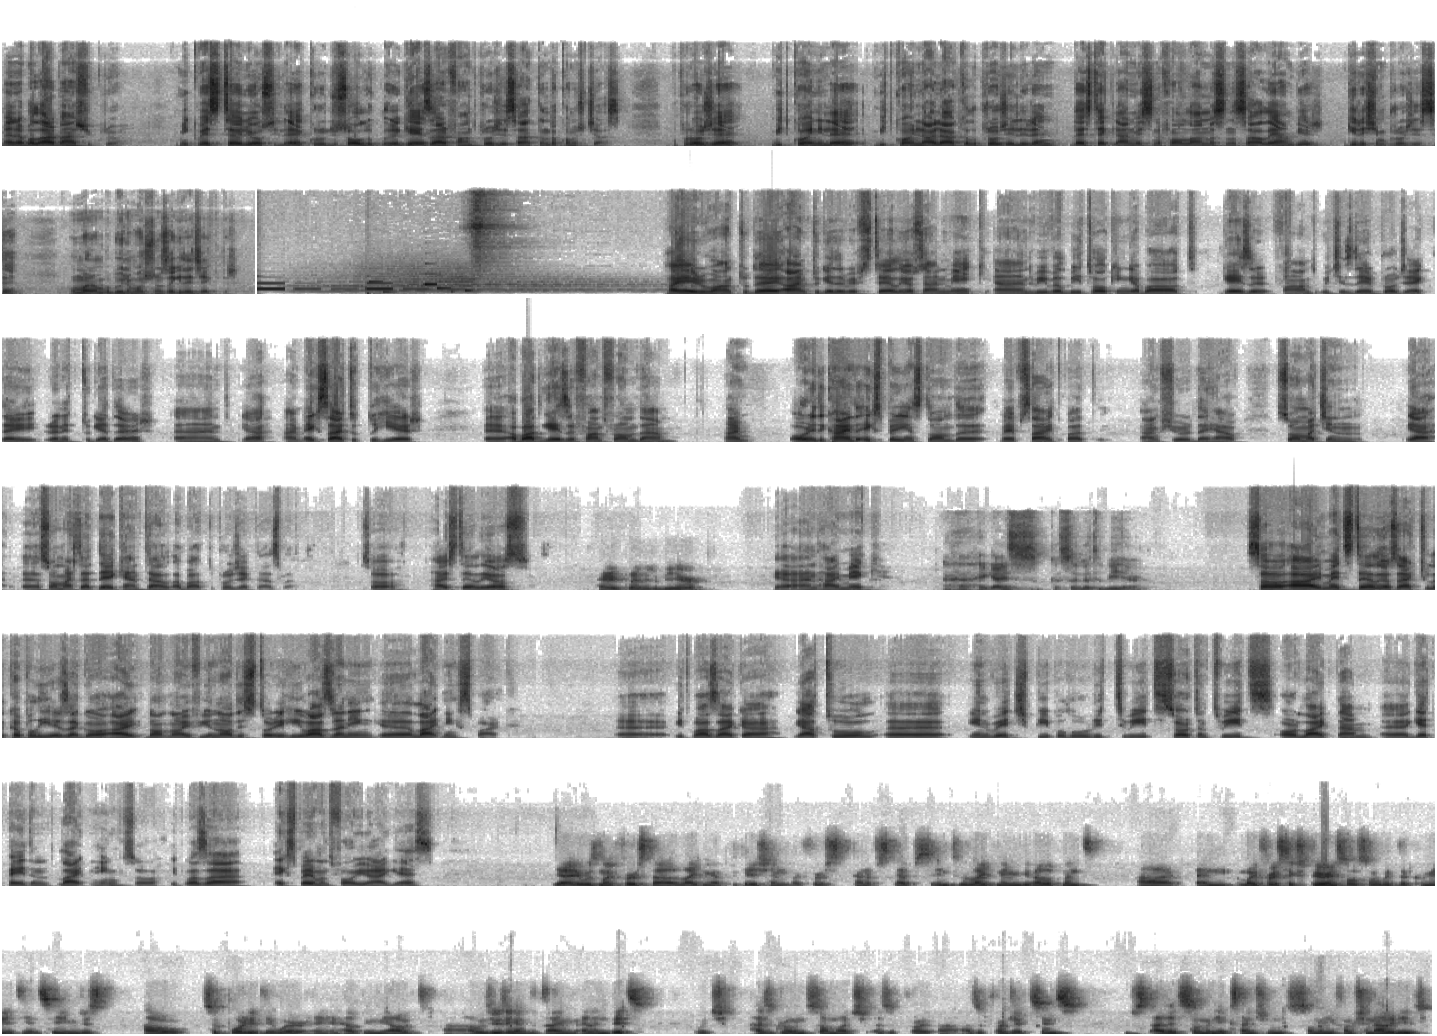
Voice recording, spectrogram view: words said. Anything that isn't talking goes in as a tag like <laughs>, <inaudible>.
Merhabalar ben Şükrü. Mick ve Stelios ile kurucusu oldukları Gazer Fund projesi hakkında konuşacağız. Bu proje Bitcoin ile Bitcoin ile alakalı projelerin desteklenmesini, fonlanmasını sağlayan bir girişim projesi. Umarım bu bölüm hoşunuza gidecektir. Hi everyone, today I'm together with Stelios and Mick and we will be talking about Geyser Fund, which is their project. They run it together and yeah, I'm excited to hear uh, about Geyser Fund from them. I'm already kind of experienced on the website, but I'm sure they have so much in, yeah, uh, so much that they can tell about the project as well. So, hi, Stelios. Hey, pleasure to be here. Yeah, and hi, Mick. <laughs> hey, guys. So good to be here. So I met Stelios actually a couple years ago. I don't know if you know this story. He was running uh, Lightning Spark. Uh, it was like a yeah tool uh, in which people who retweet certain tweets or like them uh, get paid in Lightning. So it was a experiment for you, I guess. Yeah, it was my first uh, Lightning application, my first kind of steps into Lightning development, uh, and my first experience also with the community and seeing just how supportive they were in, in helping me out. Uh, I was using at the time LN Bits, which has grown so much as a pro, uh, as a project since just added so many extensions, so many functionalities.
